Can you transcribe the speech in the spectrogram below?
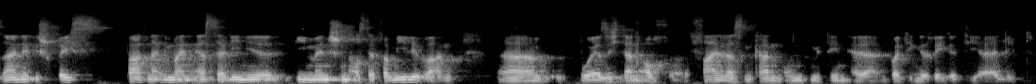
seine Gesprächspartner immer in erster Linie die Menschen aus der Familie waren, äh, wo er sich dann auch äh, fallen lassen kann und mit denen er über Dinge redet, die er erlebt.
